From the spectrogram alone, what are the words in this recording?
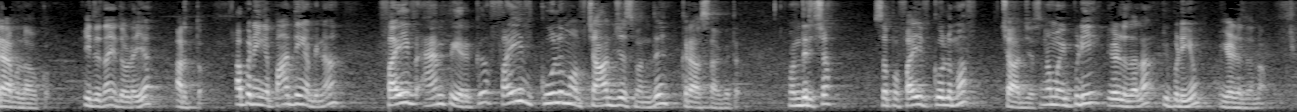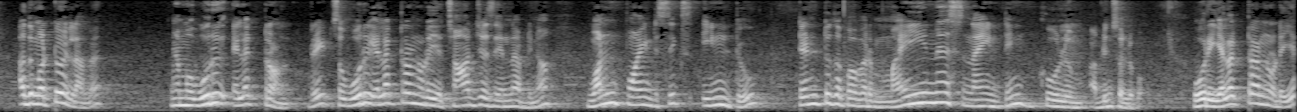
ட்ராவல் ஆகும். இதுதான் இதோடைய அர்த்தம். அப்போ நீங்கள் பார்த்தீங்க அப்படின்னா ஃபைவ் ஆம்பியருக்கு ஃபைவ் கூலும் ஆஃப் சார்ஜஸ் வந்து கிராஸ் ஆகுது. வந்துருச்சா? ஸோ அப்போ ஃபைவ் கூலும் ஆஃப் சார்ஜஸ் நம்ம இப்படி எழுதலாம் இப்படியும் எழுதலாம். அது மட்டும் இல்லாமல் நம்ம ஒரு எலக்ட்ரான் ரைட் ஸோ ஒரு எலக்ட்ரானுடைய சார்ஜஸ் என்ன அப்படின்னா one point six into ten to the power minus nineteen coulomb அப்படின்னு சொல்லுவோம். ஒரு எலக்ட்ரானுடைய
